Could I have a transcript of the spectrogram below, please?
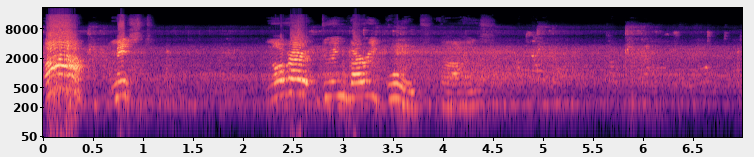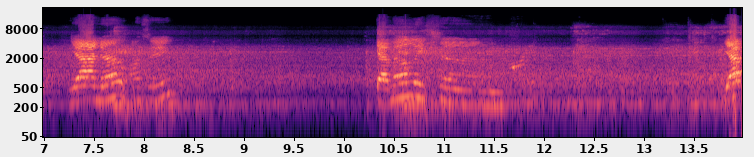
Ah! Missed. Not very, doing very good, guys. Yeah, I know, I see. Demolition. Yep,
